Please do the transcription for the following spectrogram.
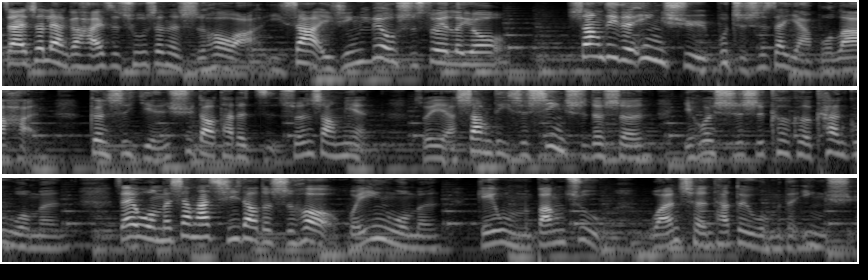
在这两个孩子出生的时候啊，以撒已经六十岁了哟。上帝的应许不只是在亚伯拉罕，更是延续到他的子孙上面。所以啊，上帝是信实的神，也会时时刻刻看顾我们，在我们向他祈祷的时候回应我们，给我们帮助，完成他对我们的应许。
